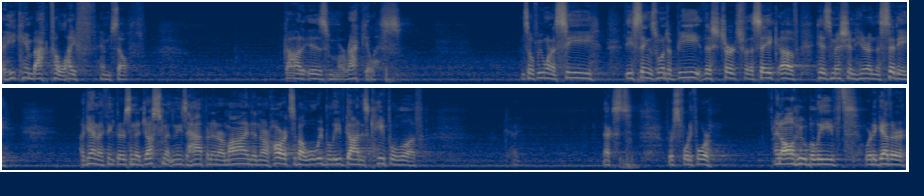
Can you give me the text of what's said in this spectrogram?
that he came back to life himself. God is miraculous. And so, if we want to see these things, we want to be this church for the sake of his mission here in the city, again, I think there's an adjustment that needs to happen in our mind and our hearts about what we believe God is capable of. Next, verse 44. And all who believed were together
